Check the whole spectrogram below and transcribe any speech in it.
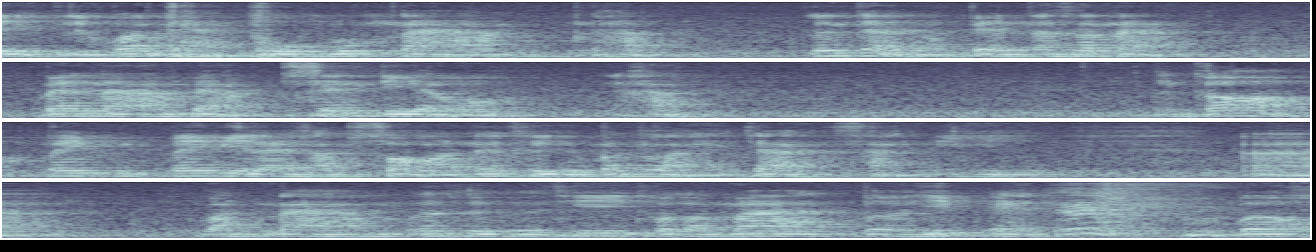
ติกหรือว่าแผนภูมิลุ่มน้ำนะครับเนื่องจากมันเป็นลักษณะแม่น้ำแบบเส้นเดียวนะครับมันก็ไม่ไม่มีอะไรซับซ้อนก็คือมันไหลจากสถานีเอ่อวัดน้ำก็คือที่โทรมาสเบอร์ 21 เบอร์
